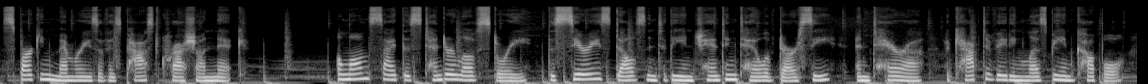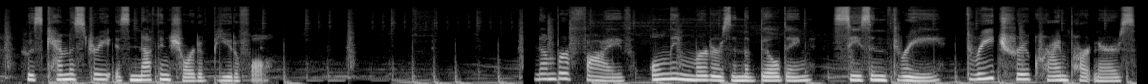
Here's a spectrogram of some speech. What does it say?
sparking memories of his past crush on Nick. Alongside this tender love story, the series delves into the enchanting tale of Darcy and Tara, a captivating lesbian couple whose chemistry is nothing short of beautiful. Number 5 Only Murders in the Building, Season 3. Three true crime partners,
